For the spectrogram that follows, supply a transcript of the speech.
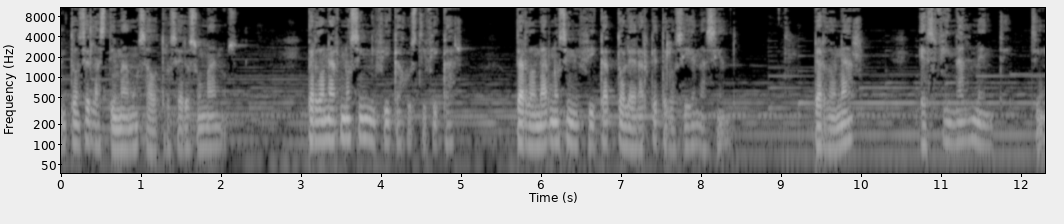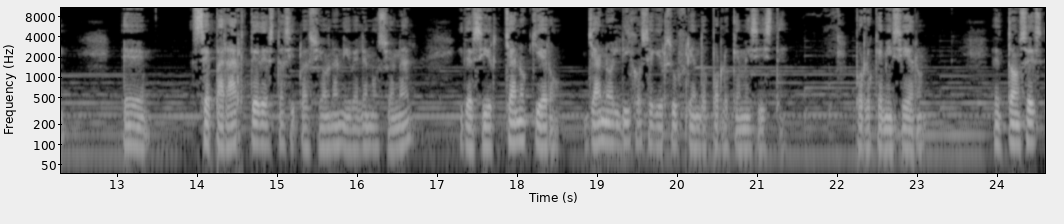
entonces lastimamos a otros seres humanos. Perdonar no significa justificar, perdonar no significa tolerar que te lo siguen haciendo. Perdonar es finalmente eh, separarte de esta situación a nivel emocional y decir, ya no quiero, ya no elijo seguir sufriendo por lo que me hiciste, por lo que me hicieron. Entonces,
